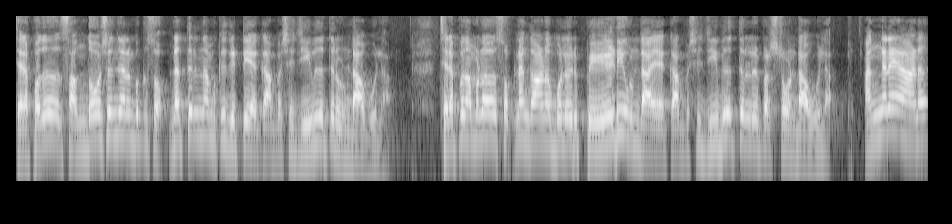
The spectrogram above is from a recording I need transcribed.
ചിലപ്പോൾ അത് സന്തോഷം നമുക്ക് സ്വപ്നത്തിൽ നമുക്ക് കിട്ടിയേക്കാം പക്ഷെ ജീവിതത്തിൽ ഉണ്ടാവൂല. ചിലപ്പോൾ നമ്മൾ സ്വപ്നം കാണുമ്പോൾ ഒരു പേടി ഉണ്ടായേക്കാം പക്ഷെ ജീവിതത്തിൽ ഒരു പ്രശ്നം ഉണ്ടാവൂല. അങ്ങനെയാണ്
